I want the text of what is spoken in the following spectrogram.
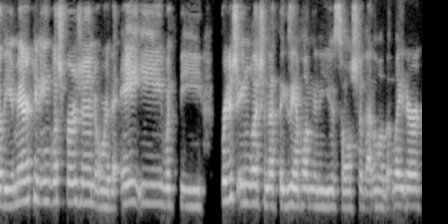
for the American English version or the AE with the British English, and that's the example I'm going to use, so I'll show that a little bit later.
